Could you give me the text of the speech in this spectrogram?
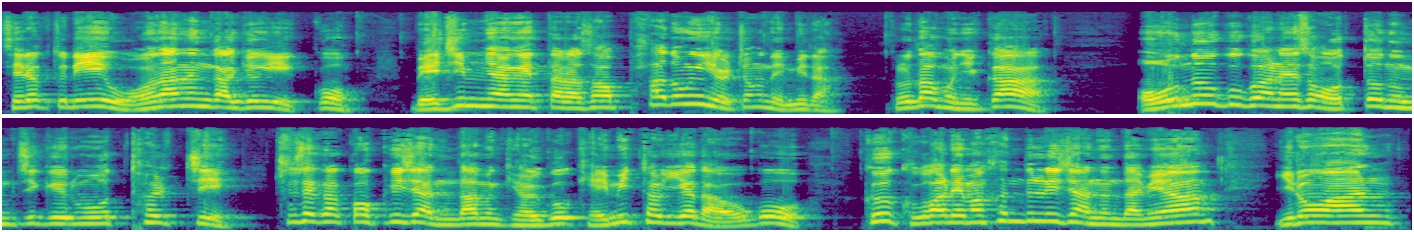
세력들이 원하는 가격이 있고 매집량에 따라서 파동이 결정됩니다. 그러다 보니까 어느 구간에서 어떤 움직임으로 털지 추세가 꺾이지 않는다면 결국 개미털기가 나오고 그 구간에만 흔들리지 않는다면 이러한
